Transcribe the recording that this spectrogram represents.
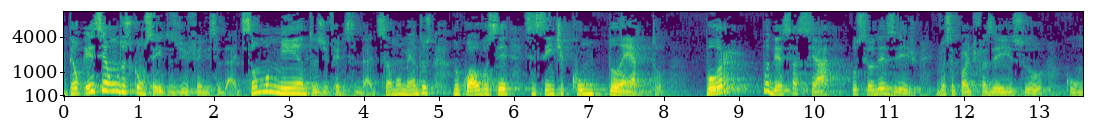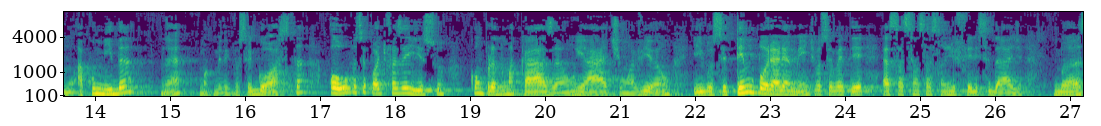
Então, esse é um dos conceitos de felicidade. São momentos de felicidade, são momentos no qual você se sente completo por poder saciar o seu desejo. E você pode fazer isso com a comida, né? Uma comida que você gosta, ou você pode fazer isso comprando uma casa, um iate, um avião, e você temporariamente você vai ter essa sensação de felicidade, mas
